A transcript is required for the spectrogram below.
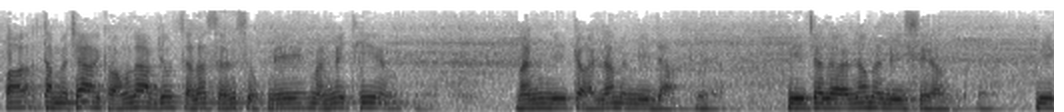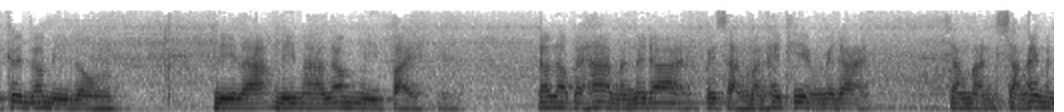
เพราะธรรมชาติของลาบยศสารเสริญสุขนี้มันไม่เที่ยง มันมีเกิดแล้วมันมีดับ มีเจริญแล้วมันมีเสื่อม มีขึ้นแล้วมีลง มีละ มีมาแล้วมีไป แล้วเราไปห้ามมันไม่ได้ ไปสั่งมันให้เที่ยงไม่ได้ สั่งมันสั่งให้มัน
